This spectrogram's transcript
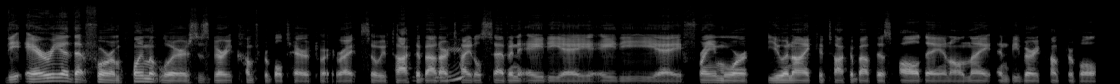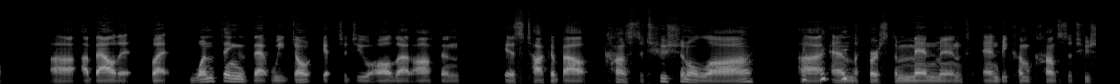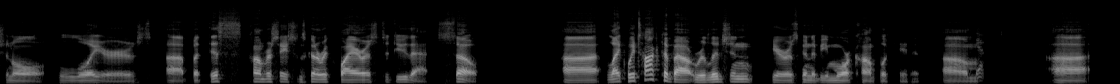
the area that for employment lawyers is very comfortable territory, right? So we've talked about our Mhm. Title VII, ADA, ADEA framework. You and I could talk about this all day and all night and be very comfortable uh, about it. But one thing that we don't get to do all that often is talk about constitutional law uh, and the First Amendment and become constitutional lawyers. Uh, but this conversation is going to require us to do that. So uh, like we talked about, religion here is going to be more complicated. Um, Yep. uh,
